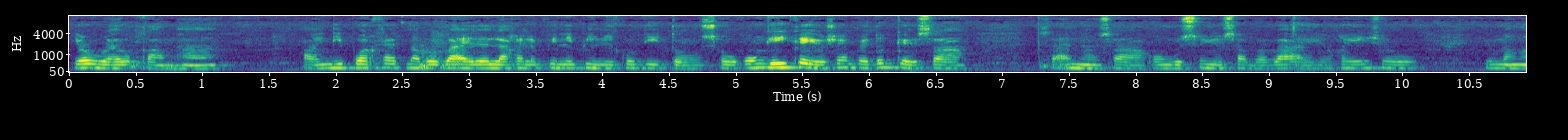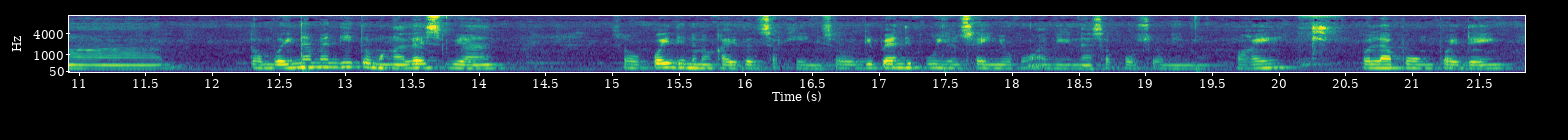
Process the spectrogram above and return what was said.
you're welcome ha. Ah, hindi porket na babae lalaki lang pinipili ko dito. So kung gay kayo, syempre doon kayo sa sa ano sa kung gusto niyo sa babae, okay? So yung mga tomboy naman dito, mga lesbian, so pwede naman kayo doon sa king. So depende po yun sa inyo kung ano yung nasa puso ninyo. Okay? Wala pong pwedeng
